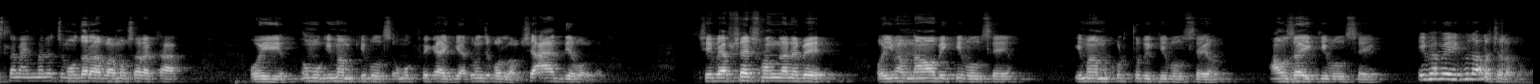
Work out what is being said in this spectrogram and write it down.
ইসলাম আইন মানে হচ্ছে মোদারা বা মশা রাখা ওই অমুক ইমাম কি বলছে, অমুক ফেকায় কি এতক্ষণ যে বললাম, সে আয়াত দিয়ে বলবে না। সে ব্যবসায় সংজ্ঞা নেবে। ও ইমাম নাওয়াবি কী বলছে? ইমাম কুর্তুবি কী বলছে? আউজাই কী বলছে? এইভাবে এগুলো আলোচনা হবে।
